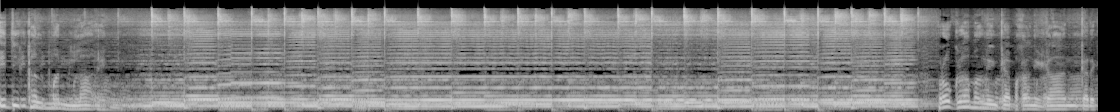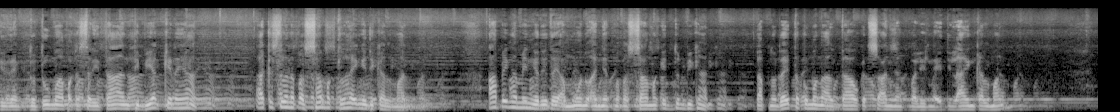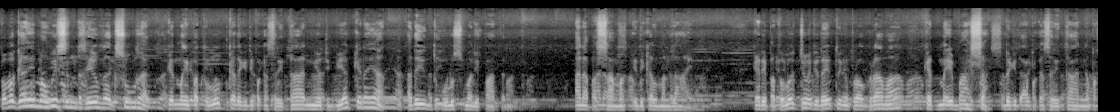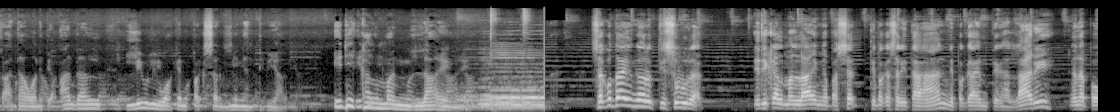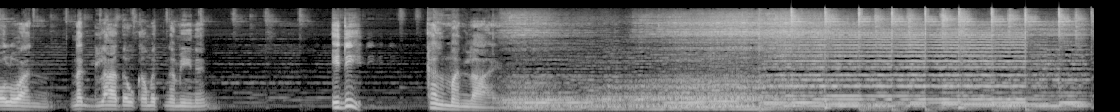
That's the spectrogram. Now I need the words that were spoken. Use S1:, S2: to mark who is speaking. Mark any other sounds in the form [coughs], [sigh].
S1: idi kalman laeng. Programa ng kapakangigan kada kinang tutuma pakasalitaan tibiyag kinayat. Akas na napasamak laing idi kalman. Api ngamin nga ditay amuno anyat mapasamak itun bigat. Tapno day ta mga aldaw kat saan nga balil nga idilaing kalman. Pamagay mawisan na kayo nga agsurat kan mga ipatulod ka nagiti pakasalitaan niyo tibiyag kinayat ada yung tupulos malipatan. Ana pasamak idi kalman laing. Kaya patulod jo, iti dahito nga programa, kat maibasa, dagiti apakasalitaan nga pakaadawan iti adal, liwliwaken pagsarmingan ti biyag. Idi kalman laeng.
S2: Sa kuday nga ti surat, idi kalman laeng nga paset, ti pakasalitaan, ni pagayam ti nga nga napauluan, nagladaw kamat nga minen. Idi kalman laeng.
